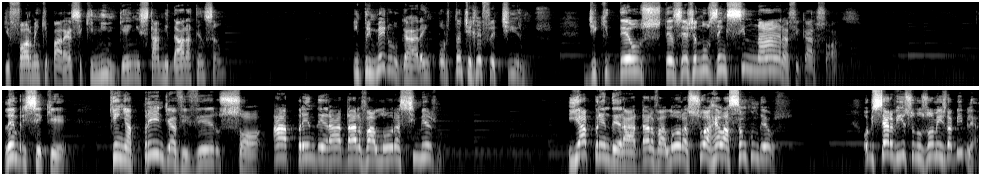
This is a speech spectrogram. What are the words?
de forma em que parece que ninguém está a me dar atenção. Em primeiro lugar, é importante refletirmos de que Deus deseja nos ensinar a ficar sós. Lembre-se que quem aprende a viver só aprenderá a dar valor a si mesmo. E aprenderá a dar valor à sua relação com Deus. Observe isso nos homens da Bíblia.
